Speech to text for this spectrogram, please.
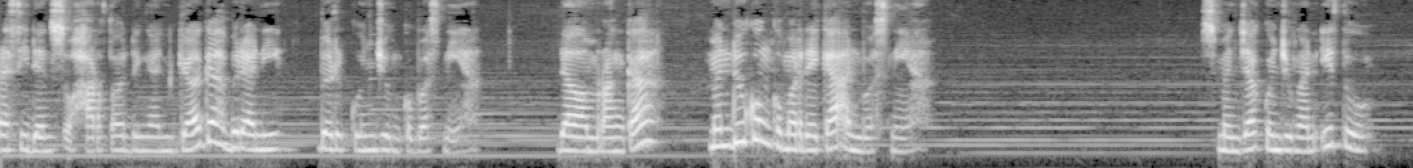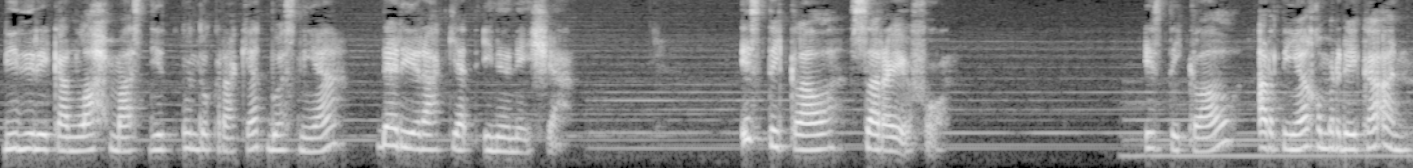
Presiden Soeharto dengan gagah berani berkunjung ke Bosnia dalam rangka mendukung kemerdekaan Bosnia. Semenjak kunjungan itu, didirikanlah masjid untuk rakyat Bosnia dari rakyat Indonesia. Istiqlal Sarajevo Istiqlal artinya kemerdekaan.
